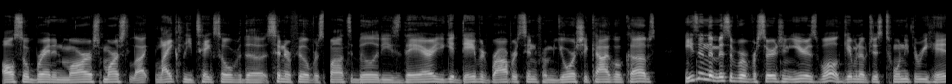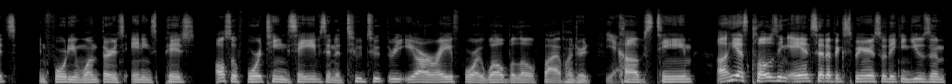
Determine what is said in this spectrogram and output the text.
also Brandon Marsh. Marsh li- likely takes over the center field responsibilities there. You get David Robertson from your Chicago Cubs. He's in the midst of a resurgent year as well, giving up just 23 hits and 40 and one thirds innings pitched. Also 14 saves and a 2.23 ERA for a well below 500 Yeah. Cubs team. Uh, he has closing and setup experience, so they can use him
